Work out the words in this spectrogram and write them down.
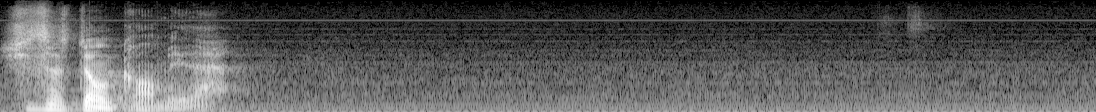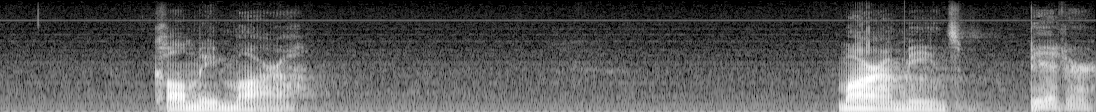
She says, Don't call me that. Call me Mara. Mara means bitter,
